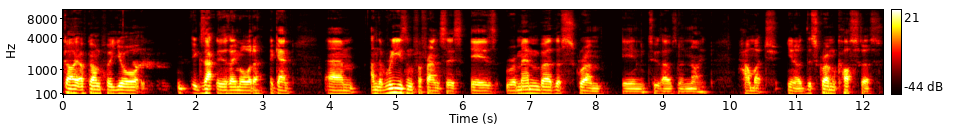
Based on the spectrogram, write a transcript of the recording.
Guy, I've gone for your exactly the same order again. Um, and the reason for Francis is remember the scrum in 2009. How much, you know, the scrum cost us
